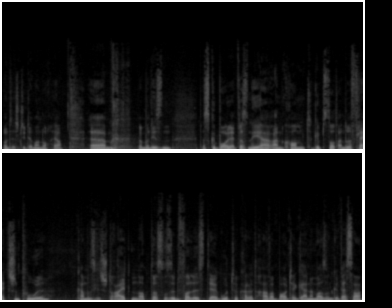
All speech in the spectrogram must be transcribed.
Und es steht immer noch, ja. Ähm, wenn man diesen, das Gebäude etwas näher herankommt, gibt es dort einen Reflection Pool. Kann man sich jetzt streiten, ob das so sinnvoll ist. Der gute Calatrava baut ja gerne mal so ein Gewässer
